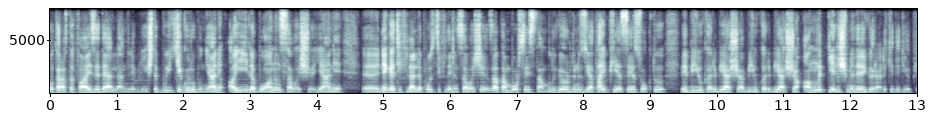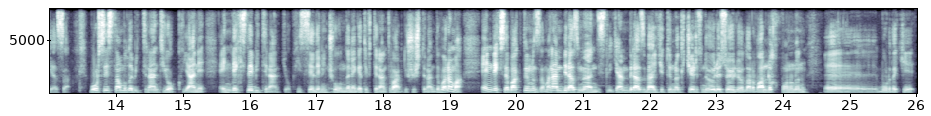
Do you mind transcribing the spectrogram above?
o tarafta faize değerlendirebiliyor. İşte bu iki grubun yani ayı ile boğanın savaşı yani e, negatiflerle pozitiflerin savaşı zaten Borsa İstanbul'u gördüğünüz yatay piyasaya soktu ve bir yukarı bir aşağı bir yukarı bir aşağı anlık gelişmelere göre hareket ediyor piyasa. Borsa İstanbul'da bir trend yok. Yani endekste bir trend yok. Hisselerin çoğunda negatif trend var. Düşüş trendi var ama endekse baktığımız zaman hem biraz mühendislik hem biraz belki tırnak içerisinde öyle söylüyorlar. Varlık fonunun ee, buradaki e,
